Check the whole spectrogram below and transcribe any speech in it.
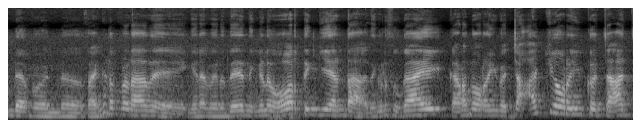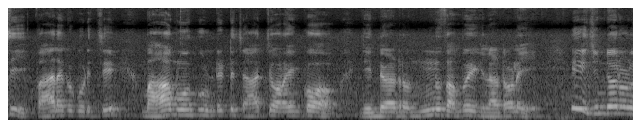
എന്റെ പൊന്ന് സങ്കടപ്പെടാതെ. ഇങ്ങനെ വെറുതെ നിങ്ങൾ ഓവർ തിങ്ക് ചെയ്യണ്ട നിങ്ങൾ സുഖമായി കടന്നുറങ്ങിക്കോ. ചാച്ചി ഉറങ്ങിക്കോ ചാച്ചി. പാലൊക്കെ കുടിച്ച് മാമൂക്ക് ഉണ്ടിട്ട് ചാച്ചി ഉറങ്ങിക്കോ. ജിൻഡോയുടെ ഒന്നും സംഭവിക്കില്ല കേട്ടോളേ ഈ ജിൻഡോനോട്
